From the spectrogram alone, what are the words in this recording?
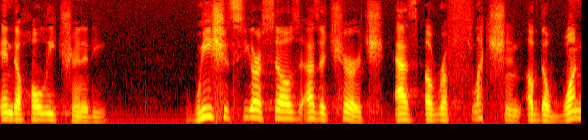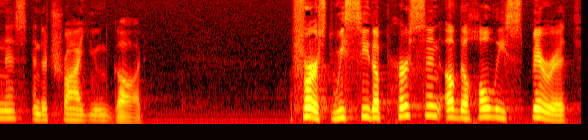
in the Holy Trinity. We should see ourselves as a church as a reflection of the oneness and the triune God. First, we see the person of the Holy Spirit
